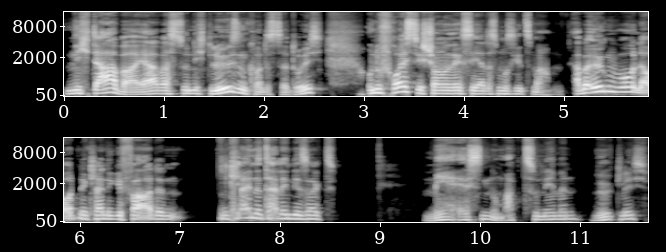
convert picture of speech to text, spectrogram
nicht da war, ja, was du nicht lösen konntest dadurch. Und du freust dich schon und denkst dir, ja, das muss ich jetzt machen. Aber irgendwo lauert eine kleine Gefahr, denn ein kleiner Teil in dir sagt, mehr essen, um abzunehmen, wirklich.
